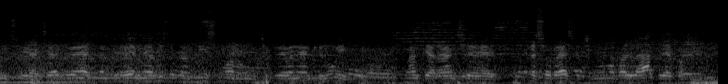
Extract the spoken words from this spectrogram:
Sì, sì, cioè, eh, ne ha visto tantissimo, non ci credeva neanche lui. quante arance presso il resto, ci sono avvallate, ho detto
